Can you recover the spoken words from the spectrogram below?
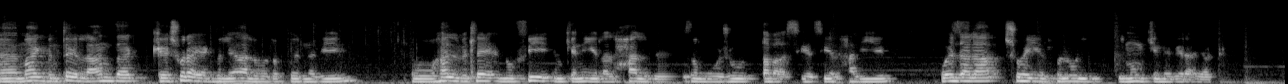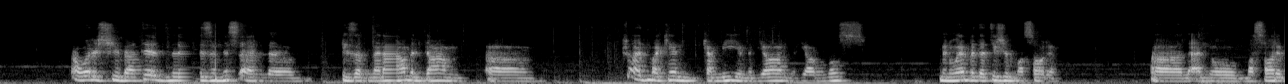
آه، مايك بنتقل لعندك. شو رأيك باللي قاله دكتور نديم وهل بتلاقي إنه في إمكانية للحل بظل وجود الطبقه السياسيه الحالية؟ وإذا لا شو هي الحلول الممكنة برأيك؟ أول شيء بعتقد لازم نسأل آه، إذا بدنا نعمل دعم آه، شو قد ما كان كمية مليار مليار ونص من وين بدها تيجي المصاري؟ آه، لأنه مصاري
